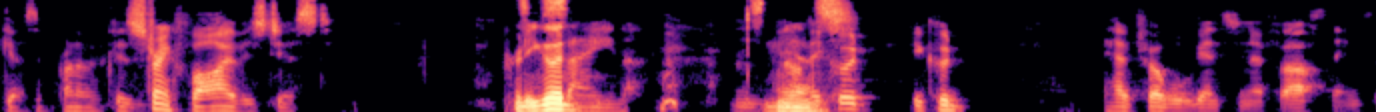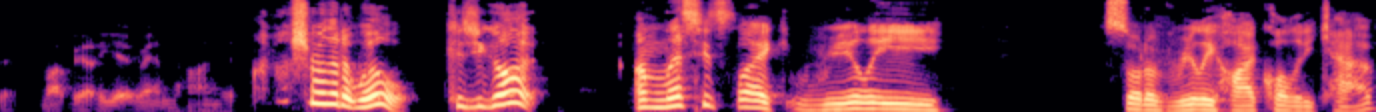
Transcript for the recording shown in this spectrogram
gets in front of them because strength five is just Pretty it's good. Insane. Mm. It's Yeah. It could it could have trouble against you know fast things that might be able to get around behind it. I'm not sure that it will because you got unless it's like really sort of really high quality cav.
